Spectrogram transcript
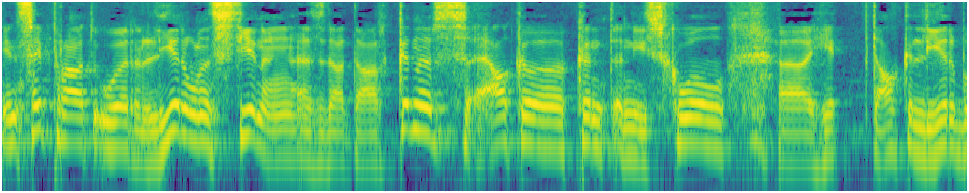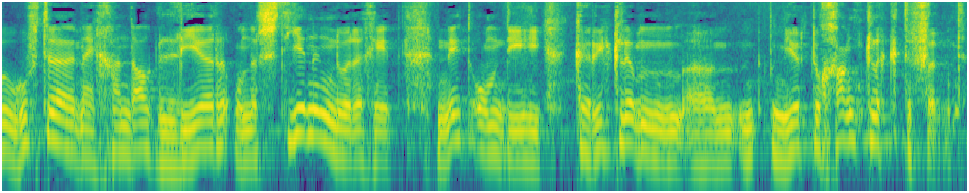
En sy praat oor leerondersteuning is dat daar kinders, elke kind in die skool uh, het dalk 'n leerbehoefte en hy gaan dalk leer ondersteuning nodig het net om die kurrikulum um, meer toeganklik te vind.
